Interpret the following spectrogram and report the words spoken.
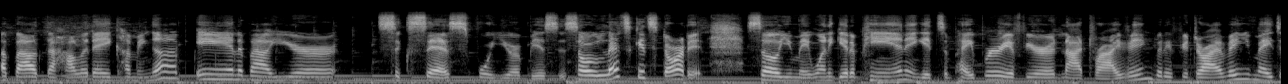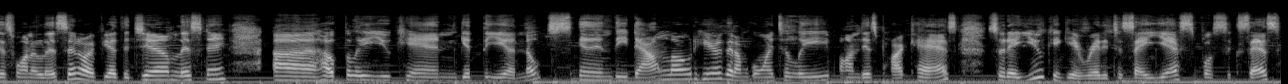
about the holiday coming up and about your success for your business. So let's get started. So you may want to get a pen and get some paper if you're not driving, but if you're driving, you may just want to listen, or if you're at the gym listening, uh, hopefully you can get the uh, notes in the download here that I'm going to leave on this podcast so that you can get ready to say yes for success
